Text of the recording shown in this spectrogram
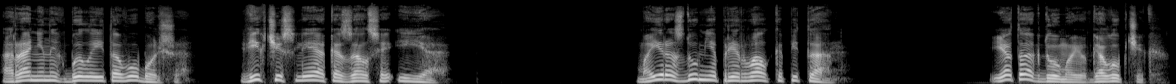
А раненых было и того больше. В их числе оказался и я. Мои раздумья прервал капитан. «Я так думаю, голубчик.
